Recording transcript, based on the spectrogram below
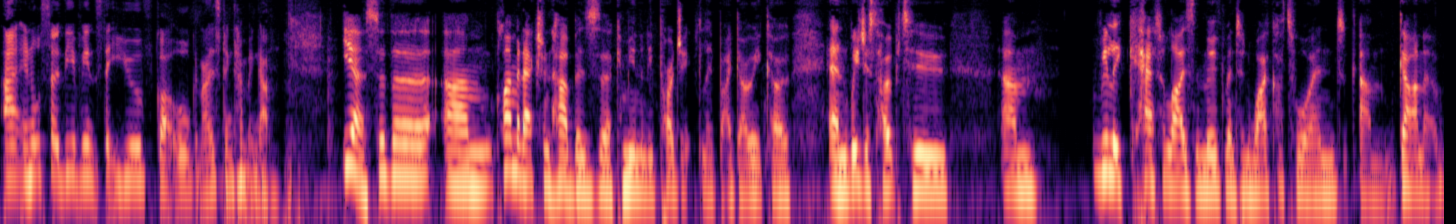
uh, and also the events that you've got organised and coming up. Yeah, so the um, Climate Action Hub is a community project led by GoEco, and we just hope to um, really catalyse the movement in Waikato and um, garner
